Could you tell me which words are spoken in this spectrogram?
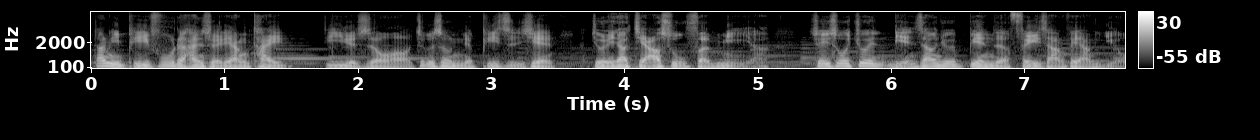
当你皮肤的含水量太低的时候，哈，这个时候你的皮脂腺就要加速分泌啊，所以说就会脸上就会变得非常非常油。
